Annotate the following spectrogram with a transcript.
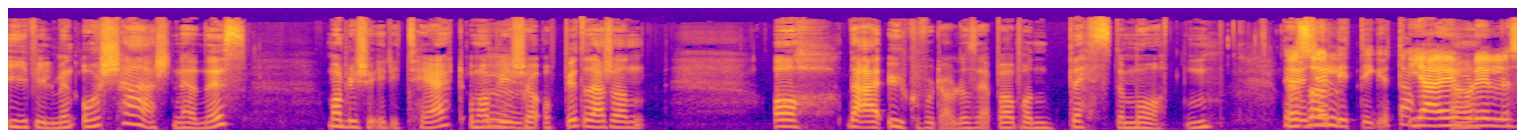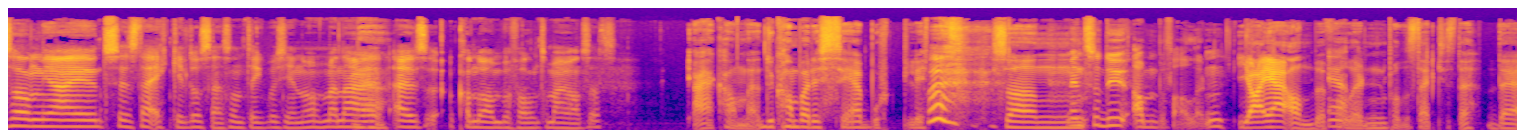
i filmen, og kjæresten hennes. Man blir så irritert, og man blir Mm. så oppgitt. Og det er sånn Åh, det er ukomfortabelt å se på på den beste måten. Det høres sånn- jo litt digg ut, da. Jeg Ja. blir sånn Jeg syns det er ekkelt å se sånne ting på kino, men jeg, Ja. er, kan du anbefale den til meg uansett? Ja, jeg kan det. Du kan bare se bort litt. Sånn Men så du anbefaler den. Ja, jeg anbefaler den på det sterkeste. Det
